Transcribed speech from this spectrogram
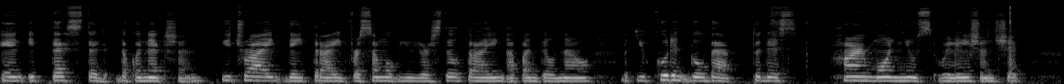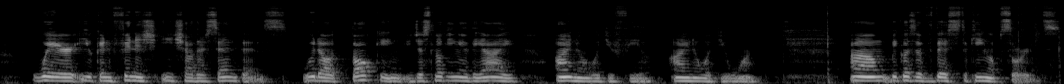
and it tested the connection. You tried, they tried. For some of you, you're still trying up until now, but you couldn't go back to this harmonious relationship where you can finish each other's sentence without talking, just looking at the eye. I know what you feel. I know what you want. Um, because of this, the King of Swords.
